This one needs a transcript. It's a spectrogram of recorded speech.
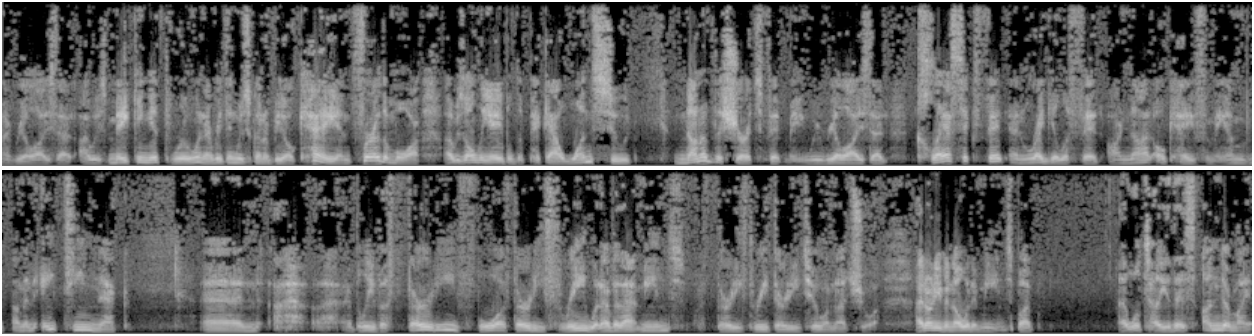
I realized that I was making it through and everything was going to be okay. And furthermore, I was only able to pick out one suit. None of the shirts fit me. We realized that classic fit and regular fit are not okay for me. I'm, I'm an 18 neck and uh, I believe a 34, 33, whatever that means, or 33, 32, I'm not sure. I don't even know what it means, but I will tell you this under my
